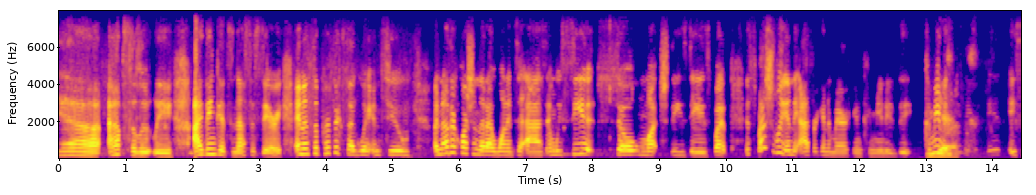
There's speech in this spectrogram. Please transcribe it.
Yeah, absolutely. I think it's necessary. And it's a perfect segue into another question that I wanted to ask. And we see it so much these days, but especially in the African American community, the community yes. is a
